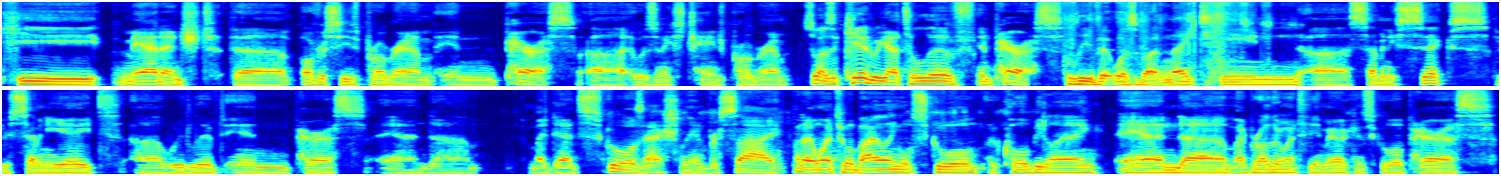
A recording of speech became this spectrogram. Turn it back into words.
He managed the overseas program in Paris. Uh, it was an exchange program. So as a kid, we got to live in Paris. I believe it was about 1976 uh, through 78. Uh, we lived in Paris and um, my dad's school is actually in Versailles, but I went to a bilingual school, École Bilingue, and uh, my brother went to the American School of Paris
